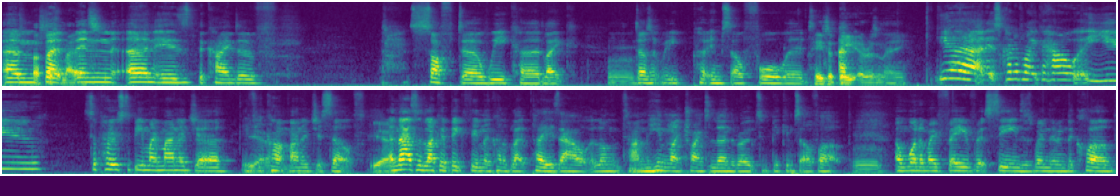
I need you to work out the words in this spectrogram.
um, but then Earn is the kind of softer, weaker, like doesn't really put himself forward. Mm. He's a And- beater, isn't he? yeah, and it's kind of like, how are you supposed to be my manager if Yeah. you can't manage yourself? Yeah. And that's like a big thing that kind of like plays out along the time. Him like trying to learn the ropes and pick himself up. Mm. And one of my favorite scenes is when they're in the club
